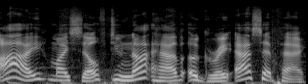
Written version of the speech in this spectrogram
I myself do not have a great asset pack.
